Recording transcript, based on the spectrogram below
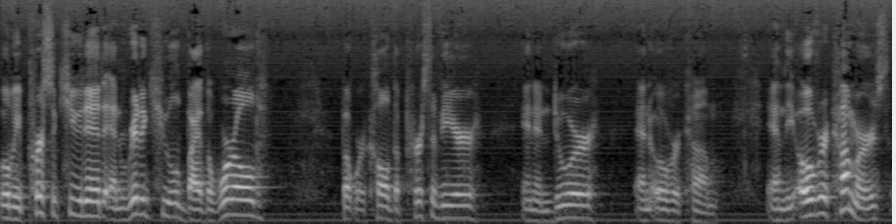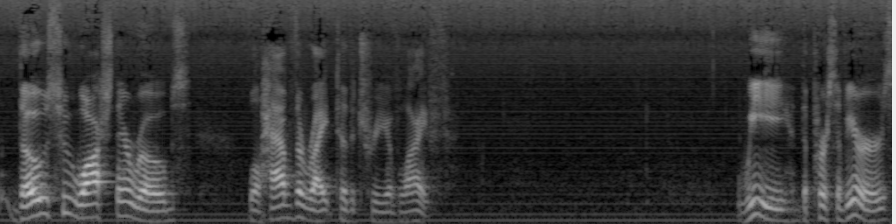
We'll be persecuted and ridiculed by the world. But we're called to persevere and endure and overcome. And the overcomers, those who wash their robes, will have the right to the tree of life. We, the perseverers,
